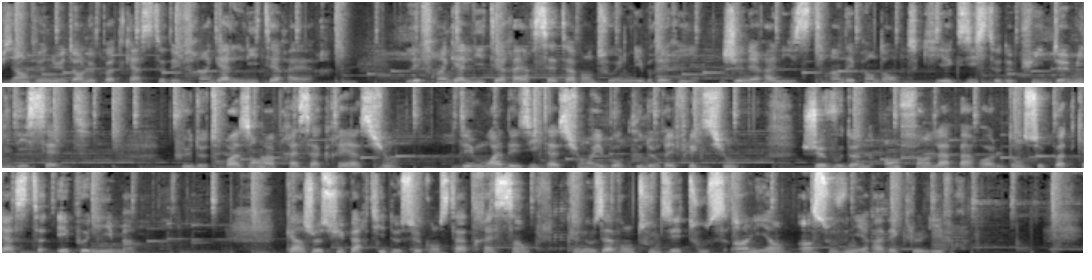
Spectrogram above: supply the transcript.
Bienvenue dans le podcast des fringales littéraires. Les fringales littéraires, c'est avant tout une librairie généraliste, indépendante, qui existe depuis 2017. Plus de trois ans après sa création, des mois d'hésitation et beaucoup de réflexion, je vous donne enfin la parole dans ce podcast éponyme. Car je suis partie de ce constat très simple que nous avons toutes et tous un lien, un souvenir avec le livre,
